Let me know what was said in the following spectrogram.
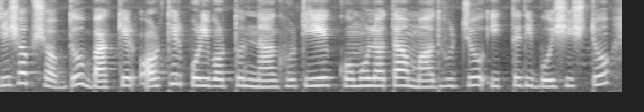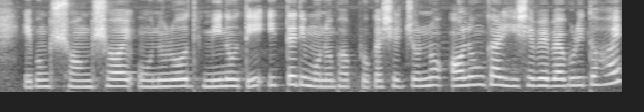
যেসব শব্দ বাক্যের অর্থের পরিবর্তন না ঘটিয়ে কোমলতা, মাধুর্য ইত্যাদি বৈশিষ্ট্য এবং সংশয়, অনুরোধ, মিনতি ইত্যাদি মনোভাব প্রকাশের জন্য অলঙ্কার হিসেবে ব্যবহৃত হয়,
